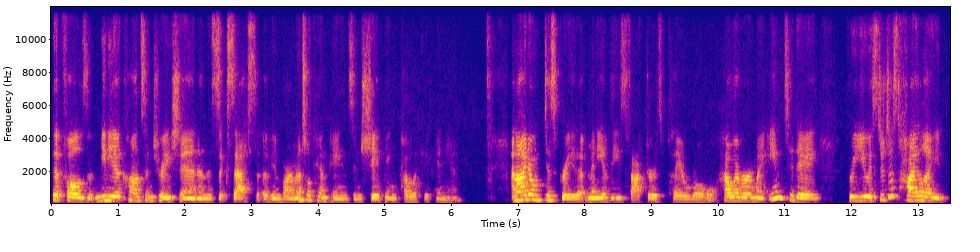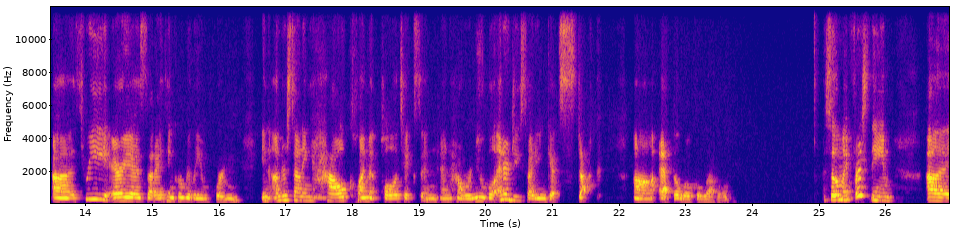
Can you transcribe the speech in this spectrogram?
pitfalls of media concentration, and the success of environmental campaigns in shaping public opinion. And I don't disagree that many of these factors play a role. However, my aim today for you is to just highlight uh, three areas that I think are really important in understanding how climate politics and, and how renewable energy siting gets stuck uh, at the local level. So my first theme uh,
